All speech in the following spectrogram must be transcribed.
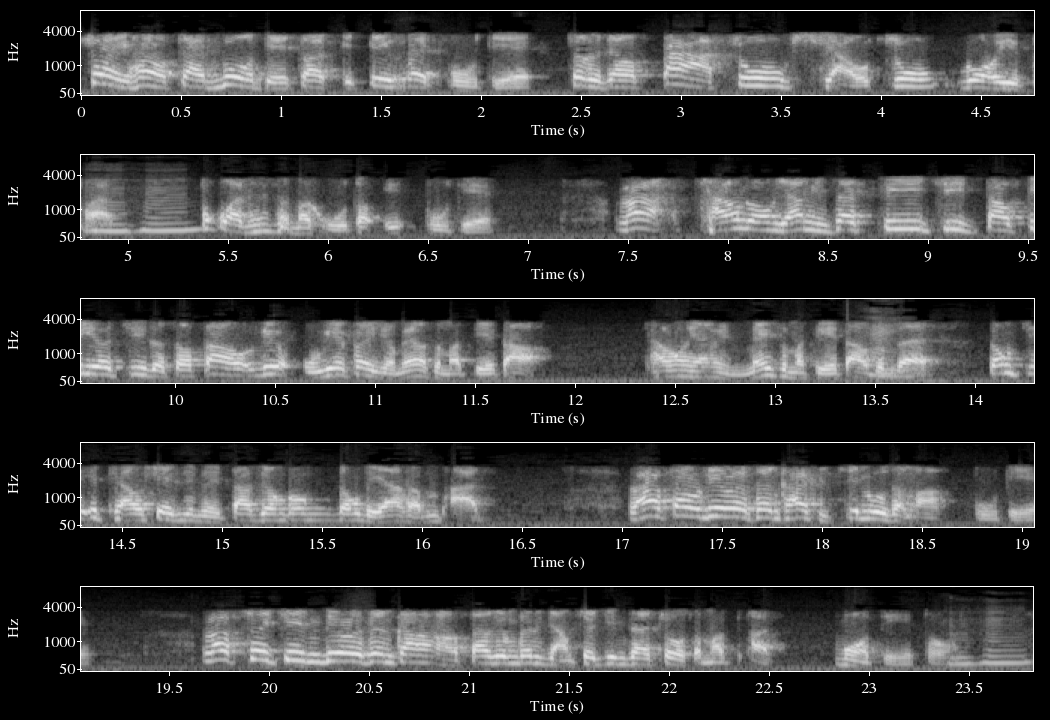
最后在末跌段一定会补跌，这个叫大猪小猪落一盘嗯，不管是什么股都一补跌。那长荣、阳明在第一季到第二季的时候，到六五月份有没有什么跌到？长荣、阳明没什么跌到，对不对？东西一条线进去，大中工都底下横盘，然后到六月份开始进入什么补跌？那最近六月份刚好大中跟你讲，最近在做什么段？末跌段。嗯，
